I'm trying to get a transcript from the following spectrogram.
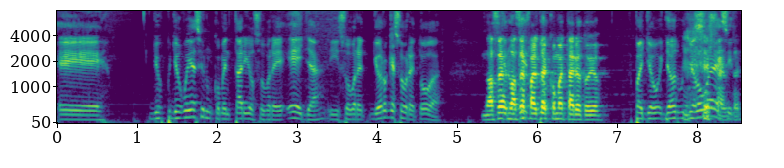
Eh, yo, yo voy a hacer un comentario sobre ella y sobre... Yo creo que sobre todas no hace, no hace falta el comentario tuyo. Pues yo, yo, yo lo voy a decir.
